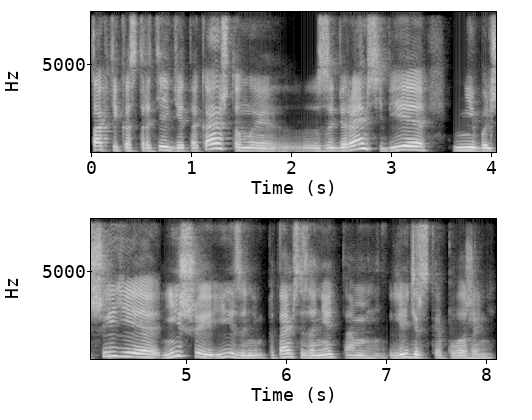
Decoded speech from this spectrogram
тактика, стратегия такая, что мы забираем себе небольшие ниши и пытаемся занять там лидерское положение.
